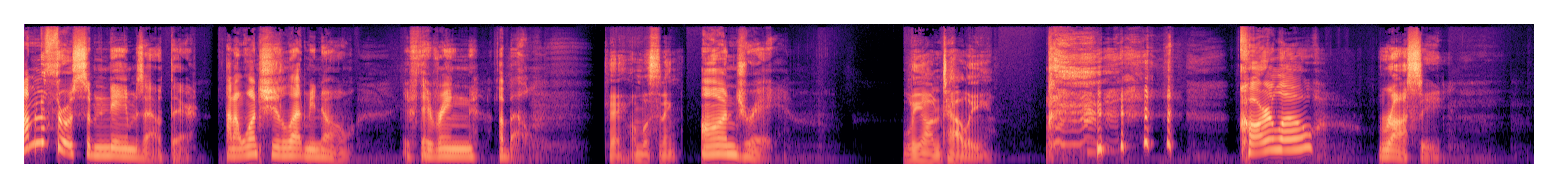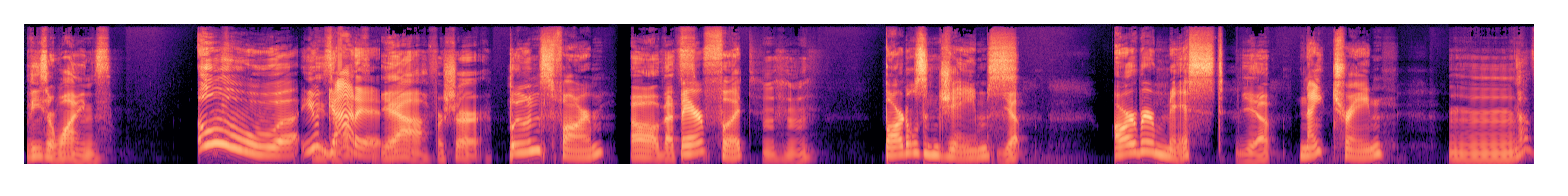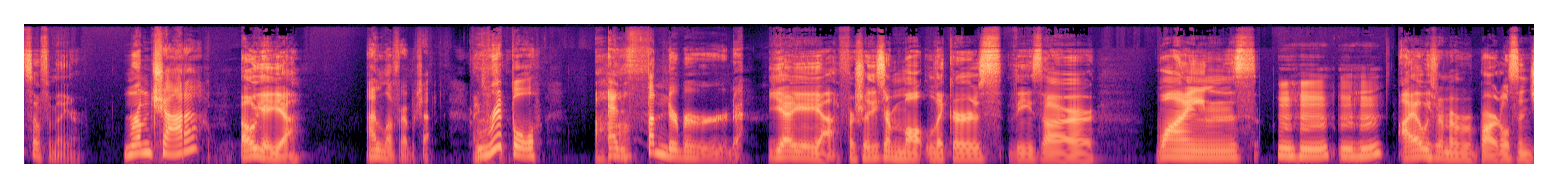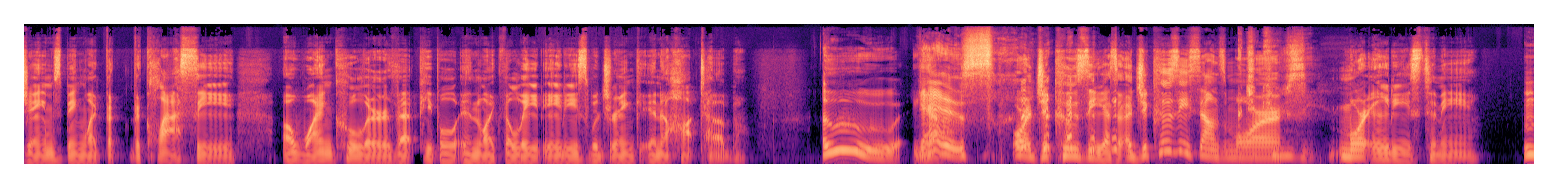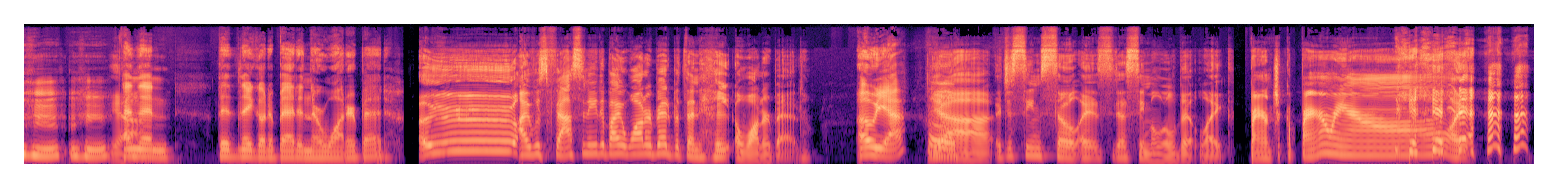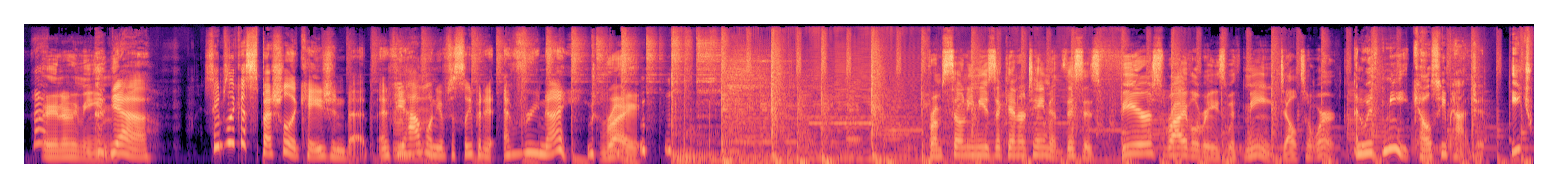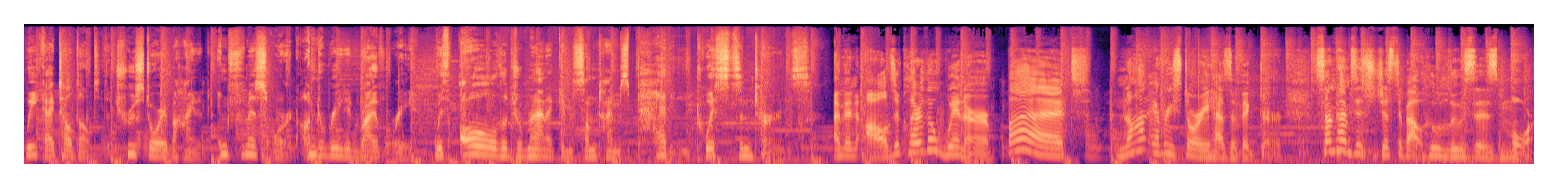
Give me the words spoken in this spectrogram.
I'm going to throw some names out there, and I want you to let me know if they ring a bell. Okay, I'm listening. Andre, Leon Talley. Carlo, Rossi. These are wines. Ooh, you These got it. Yeah, for sure. Boone's Farm, Oh, that's Barefoot, Mm-hmm. Bartles and Jaymes. Yep. Arbor Mist, Yep. Night Train, Mm, not so familiar. Rum Chata. Oh yeah, yeah. I love Rum Chata. Ripple Uh-huh. and Thunderbird. Yeah, yeah, yeah. For sure. These are malt liquors. These are wines. Mm-hmm. Mm-hmm. I always remember Bartles and Jaymes being like the the classy uh, wine cooler that people in like the late '80s would drink in a hot tub Ooh, Yeah. yes. or a jacuzzi. as a, jacuzzi sounds more Jacuzzi. more '80s to me. Mm-hmm. Mm-hmm. Yeah. And then then they go to bed in their water bed. Ooh, I was fascinated by a waterbed, but then hate a waterbed. Oh yeah. Oh. Yeah, it just seems so. It does seem a little bit like, like you know what I mean? Yeah. Seems like a special occasion bed. And if you Mm-hmm. have one, you have to sleep in it every night. Right. From Sony Music Entertainment, this is Fierce Rivalries with me, Delta Work. And with me, Kelsey Paget. Each week, I tell Delta the true story behind an infamous or an underrated rivalry, with all the dramatic and sometimes petty twists and turns. And then I'll declare the winner, but not every story has a victor. Sometimes it's just about who loses more.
